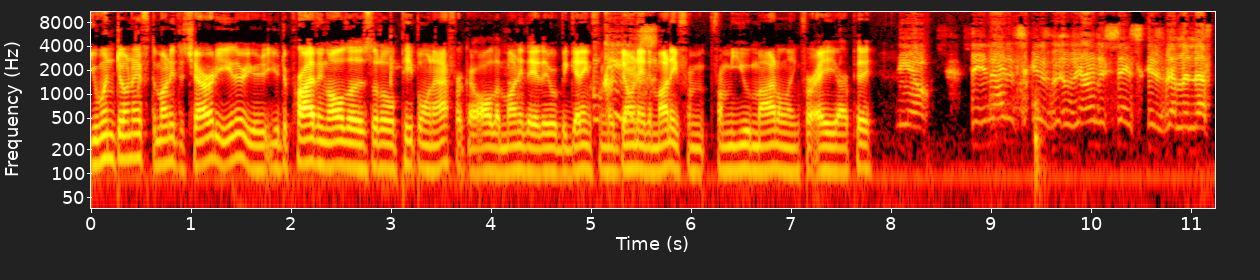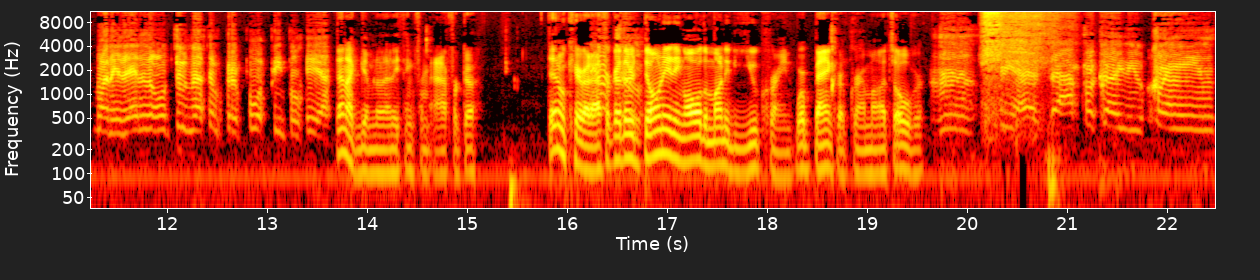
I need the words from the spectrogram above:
You wouldn't donate the money to charity either. You're, you're depriving all those little people in Africa all the money they, they would be getting from the Who cares? donated money from from you modeling for AARP. You know, the United, gives, the United States gives them enough money. They don't do nothing for the poor people here. They're not giving them anything from Africa. They don't care about Africa. They're donating all the money to Ukraine. We're bankrupt, Grandma. It's over. Mm, yes, Africa, Ukraine.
